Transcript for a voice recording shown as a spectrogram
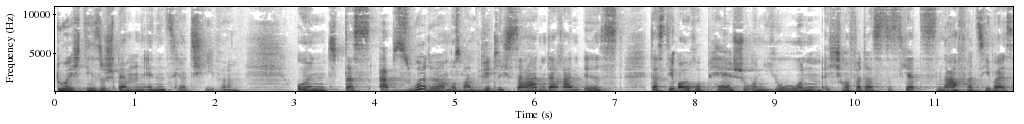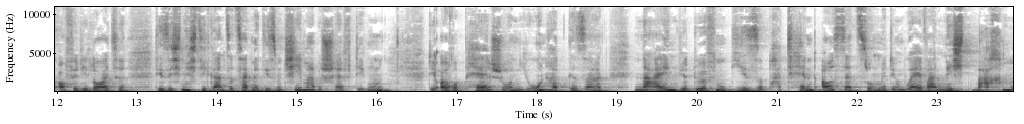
durch diese Spendeninitiative. Und das Absurde, muss man wirklich sagen, daran ist, dass die Europäische Union, ich hoffe, dass das jetzt nachvollziehbar ist, auch für die Leute, die sich nicht die ganze Zeit mit diesem Thema beschäftigen, die Europäische Union hat gesagt, nein, wir dürfen diese Patentaussetzung mit dem Waiver nicht machen,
